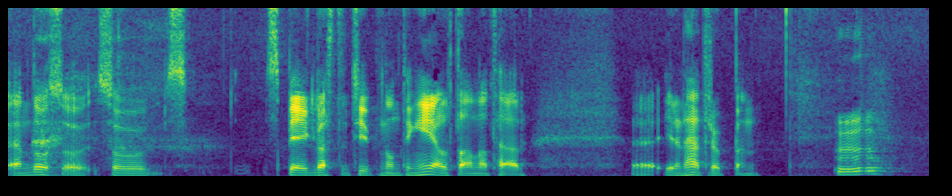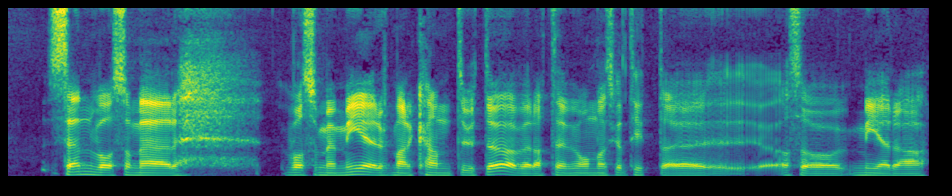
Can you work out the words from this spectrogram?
ändå så, så speglas det typ någonting helt annat här. eh, i den här truppen. Mm. Sen vad som är vad som är mer markant utöver att om man ska titta eh, alltså mera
